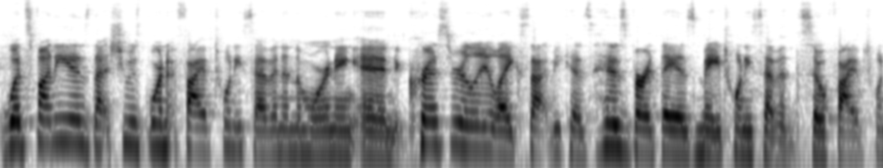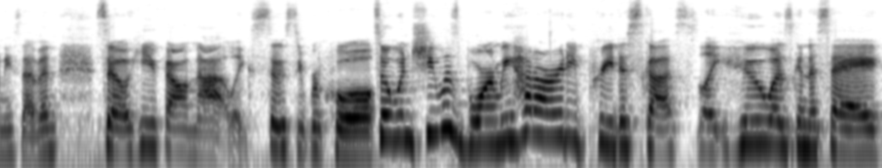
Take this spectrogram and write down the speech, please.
What's funny is that she was born at 5.27 in the morning and Chris really likes that because his birthday is May 27th, so 5.27. So he found that like so super cool. So when she was born, we had already pre-discussed like who was gonna say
